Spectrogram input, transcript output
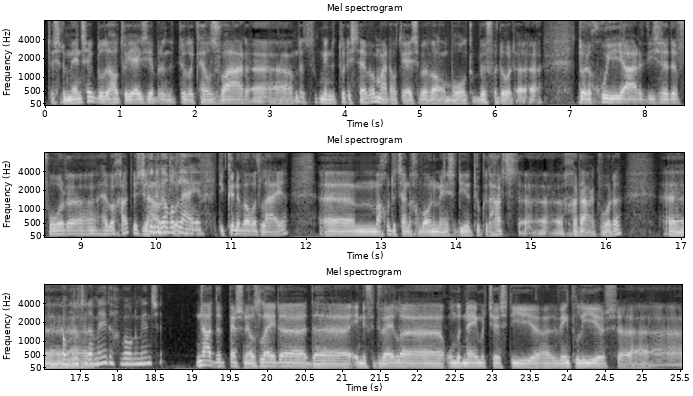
tussen de mensen. Ik bedoel, de hoteliers die hebben het natuurlijk heel zwaar... Omdat ze minder toeristen hebben. Maar de hoteliers hebben wel een behoorlijke buffer... door de, door de goede jaren die ze ervoor uh, hebben gehad. Dus die kunnen wel wat leiden. Die kunnen wel wat leiden. Um, maar goed, het zijn de gewone mensen die natuurlijk het hardst geraakt worden. wat bedoelt u daarmee, de gewone mensen? Nou, de personeelsleden, de individuele ondernemertjes, die, de winkeliers, uh,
